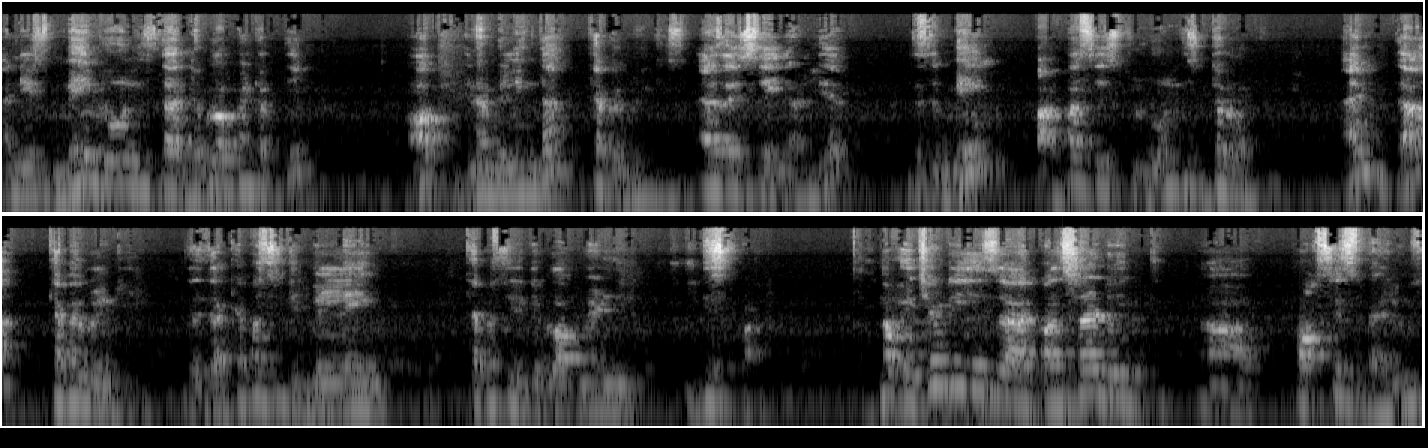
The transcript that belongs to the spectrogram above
and its main role is the development of the of enabling the capabilities. As I said earlier, this the main purpose is to roll this development and the capability, the, capacity building, capacity development, this part. Now HRD is uh, concerned with uh, process values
